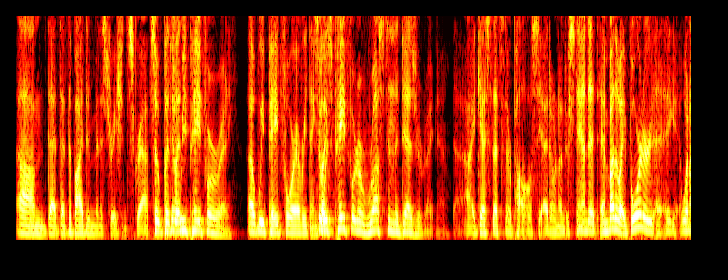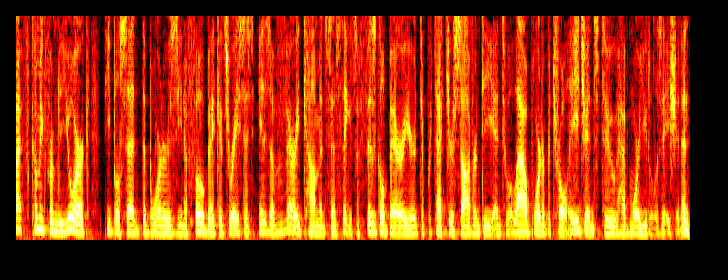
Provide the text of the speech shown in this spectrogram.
Um, that that the Biden administration scrapped. So, but, that but we paid for already. Uh, we paid for everything. So but, it's paid for to rust in the desert right now. I guess that's their policy. I don't understand it. And by the way, border uh, when I coming from New York, people said the border is xenophobic, it's racist. It is a very common sense thing. It's a physical barrier to protect your sovereignty and to allow border patrol agents to have more utilization. And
